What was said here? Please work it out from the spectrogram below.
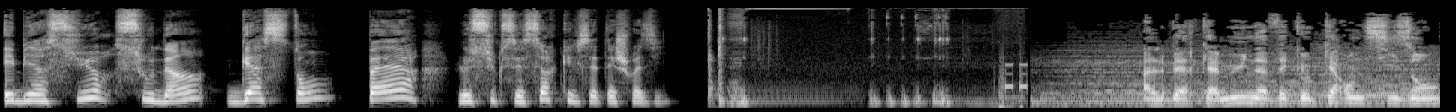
Et bien sûr, soudain, Gaston perd le successeur qu'il s'était choisi. Albert Camus n'avait que 46 ans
